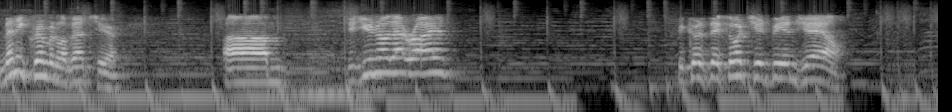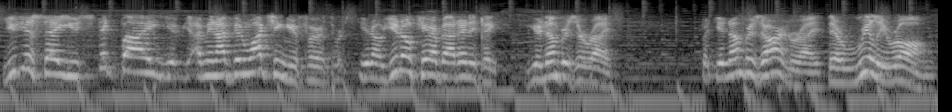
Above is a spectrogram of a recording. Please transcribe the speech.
Many criminal events here. Um, did you know that, Ryan? Because they thought you'd be in jail. You just say you stick by. You, I mean, I've been watching you for. You know, you don't care about anything. Your numbers are right. But your numbers aren't right. They're really wrong.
